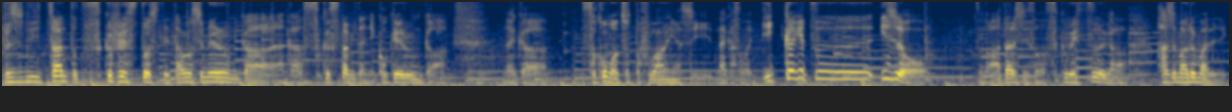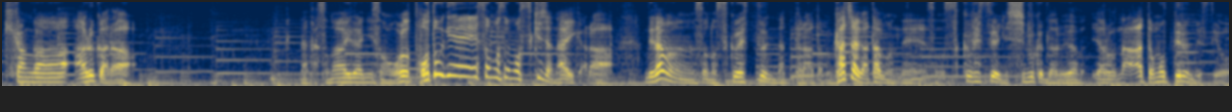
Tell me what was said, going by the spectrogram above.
無事にちゃんとスクフェスとして楽しめるんかなんかスクスタみたいにこけるんかなんかそこもちょっと不安やしなんかその1ヶ月以上その新しいそのスクフェス2が始まるまでに期間があるからなんかその間にその音ゲーそもそも好きじゃないからで多分そのスクフェス2になったら多分ガチャが多分ねそのスクフェスより渋くなるやろうなって思ってるんですよ。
